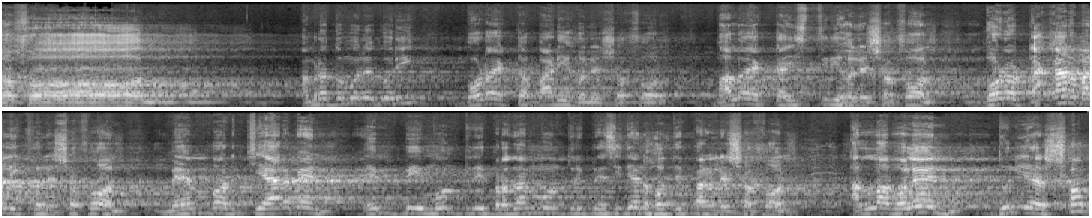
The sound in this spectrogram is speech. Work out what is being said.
সফল আমরা তো মনে করি, বড় একটা বাড়ি হলে সফল, ভালো একটা স্ত্রী হলে সফল, বড় টাকার মালিক হলে সফল, মেম্বার, চেয়ারম্যান, এমপি, মন্ত্রী, প্রধানমন্ত্রী, প্রেসিডেন্ট হতে পারলে সফল। আল্লাহ বলেন, দুনিয়ার সব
